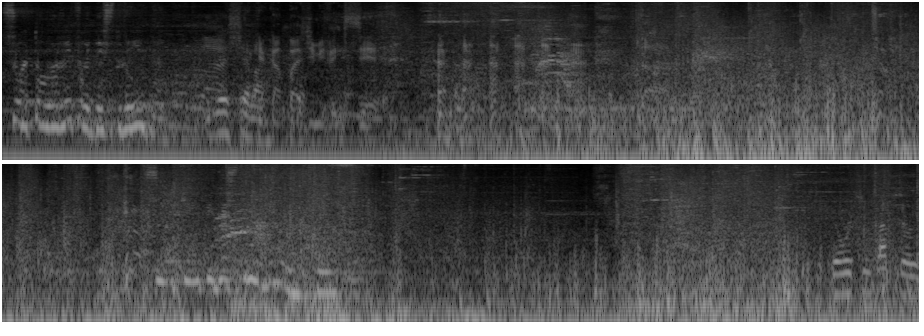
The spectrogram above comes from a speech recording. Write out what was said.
Sua torre foi destruída. Deixa lá. Que é capaz de me vencer. Equipe destruiu uma torre. Tem um último 14. Né?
